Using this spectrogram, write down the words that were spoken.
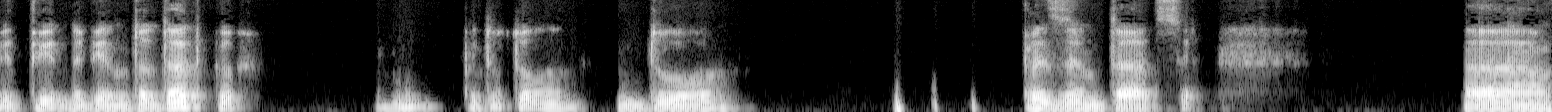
Відповідно, він в додатках ну, підготовлений до презентації. А,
